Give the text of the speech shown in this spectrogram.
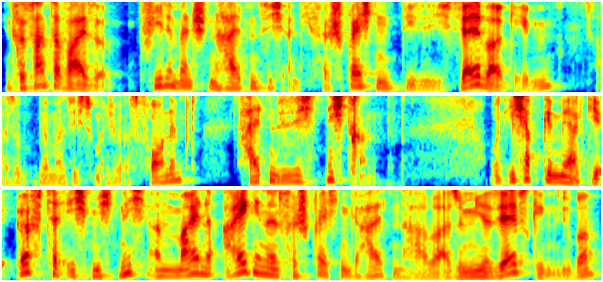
Interessanterweise, viele Menschen halten sich an die Versprechen, die sie sich selber geben, also wenn man sich zum Beispiel was vornimmt, halten sie sich nicht dran. Und ich habe gemerkt, je öfter ich mich nicht an meine eigenen Versprechen gehalten habe, also mir selbst gegenüber,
